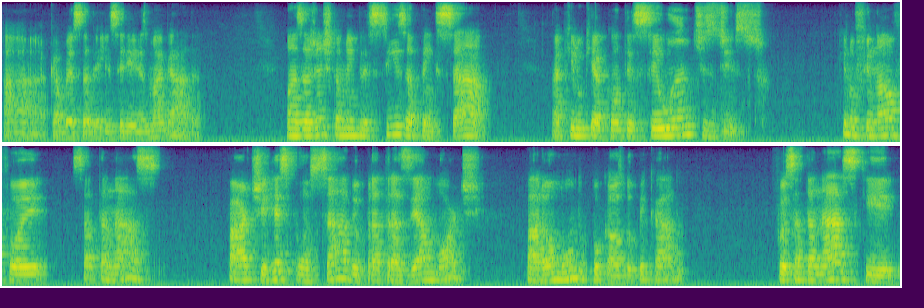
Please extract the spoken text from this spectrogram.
a cabeça dele seria esmagada. Mas a gente também precisa pensar naquilo que aconteceu antes disso, que no final foi Satanás parte responsável para trazer a morte para o mundo por causa do pecado. Foi Satanás que,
